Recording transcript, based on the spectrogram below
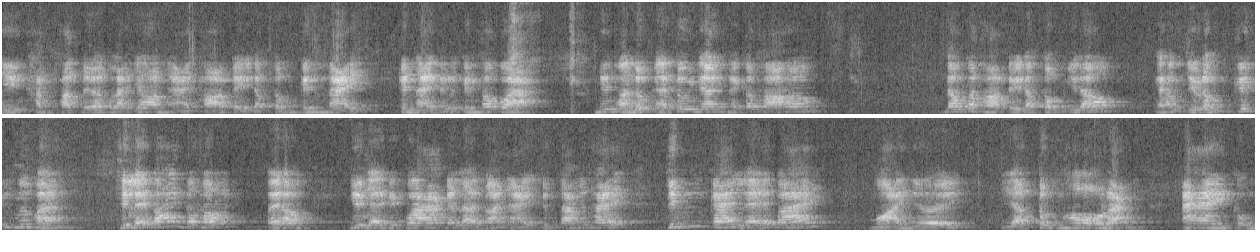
dĩ thành phật được là do ngài thọ trì đọc tụng kinh này. Kinh này tức là kinh pháp hoa. Nhưng mà lúc ngài tu nhân ngài có thọ không? Đâu có thọ trì đọc tụng gì đâu. Ngài không chịu động kinh nữa mà. Chỉ lễ bái người ta thôi. Phải không? Như vậy thì qua cái lời nói này chúng ta mới thấy chính cái lễ bái mọi người và tung hô rằng ai cũng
